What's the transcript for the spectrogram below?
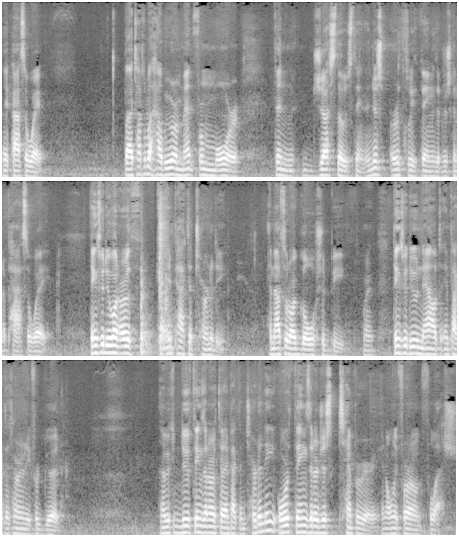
They pass away. But I talked about how we were meant for more than just those things, than just earthly things that are just going to pass away. Things we do on earth can impact eternity. And that's what our goal should be. Right? Things we do now to impact eternity for good. And we can do things on earth that impact eternity or things that are just temporary and only for our own flesh.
